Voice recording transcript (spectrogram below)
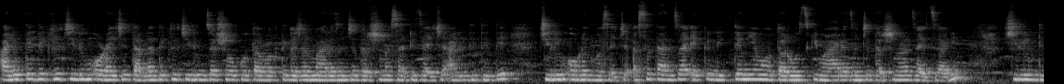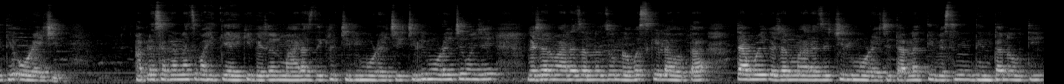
आणि ते देखील चिलीम ओढायचे त्यांना देखील चिलीमचा शौक होता मग ते गजानन महाराजांच्या दर्शनासाठी जायचे आणि तिथे ते चिलीम ओढत बसायचे. असं त्यांचा एक नित्यनियम होता रोज की महाराजांच्या दर्शनाला जायचं आणि चिलीम तिथे ओढायची. आपल्या सगळ्यांनाच माहिती आहे की गजानन महाराज देखील चिलीम ओढायचे. चिलीम ओढायचे म्हणजे गजानन महाराजांना जो नवस केला होता त्यामुळे गजानन महाराज हे चिलीम ओढायचे. त्यांना ती व्यसन धिंता नव्हती.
